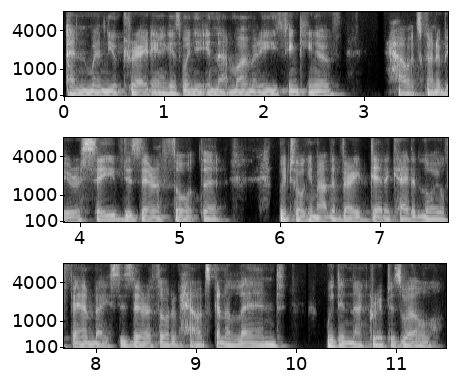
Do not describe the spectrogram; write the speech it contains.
and when you're creating, I guess, when you're in that moment, are you thinking of how it's going to be received? Is there a thought that we're talking about the very dedicated, loyal fan base? Is there a thought of how it's going to land within that group as well?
